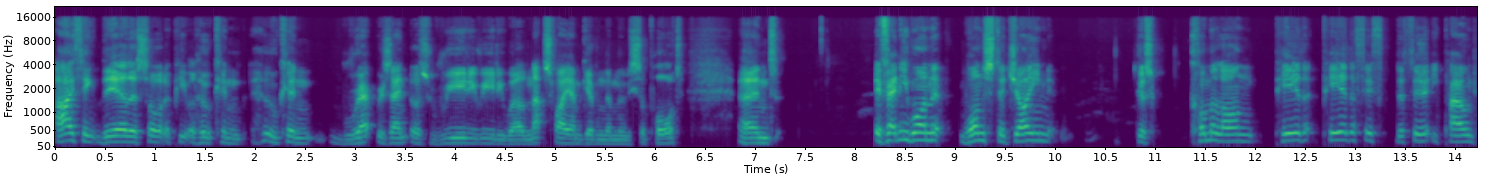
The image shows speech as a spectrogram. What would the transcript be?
I think they're the sort of people who can who can represent us really, really well. And that's why I'm giving them the support. And if anyone wants to join, just come along, pay the pay the fifth, the thirty pound,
